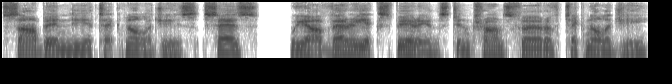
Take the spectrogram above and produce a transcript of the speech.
Saab India Technologies says, we are very experienced in transfer of technology,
